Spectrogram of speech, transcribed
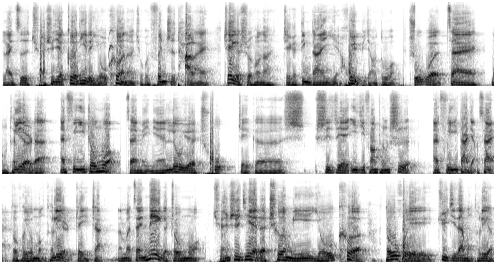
来自全世界各地的游客呢就会纷至沓来，这个时候呢，这个订单也会比较多。如果在蒙特利尔的 F 一周末，在每年六月初，这个世世界一级方程式 F1 大奖赛都会有蒙特利尔这一站，那么在那个周末，全世界的车迷游客。都会聚集在蒙特利尔，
